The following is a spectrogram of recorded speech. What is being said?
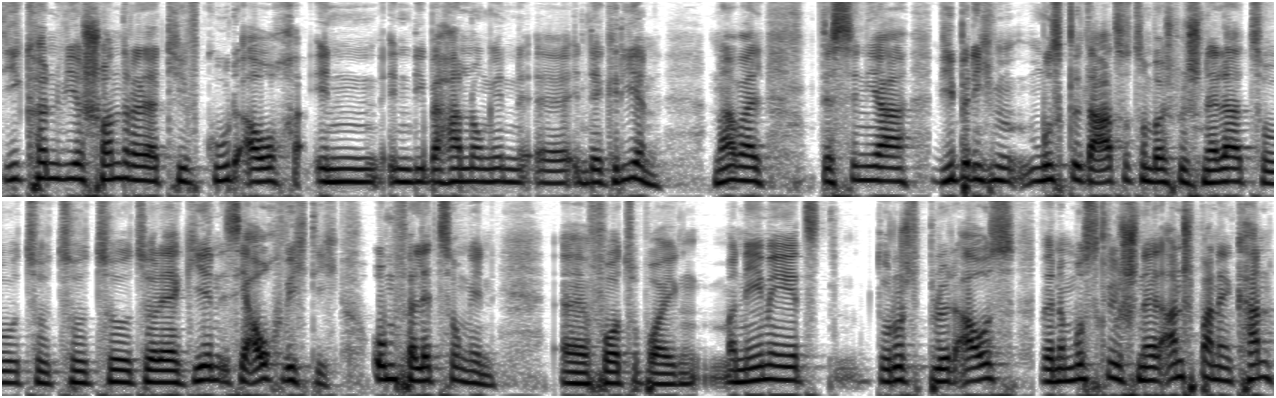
die können wir schon relativ gut auch in, in die Behandlungen äh, integrieren. Na, weil das sind ja, wie bin ich Muskel dazu zum Beispiel schneller zu, zu, zu, zu, zu reagieren, ist ja auch wichtig, um Verletzungen äh, vorzubeugen. Man nehme jetzt, du rutschst blöd aus, wenn ein Muskel schnell anspannen kann,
